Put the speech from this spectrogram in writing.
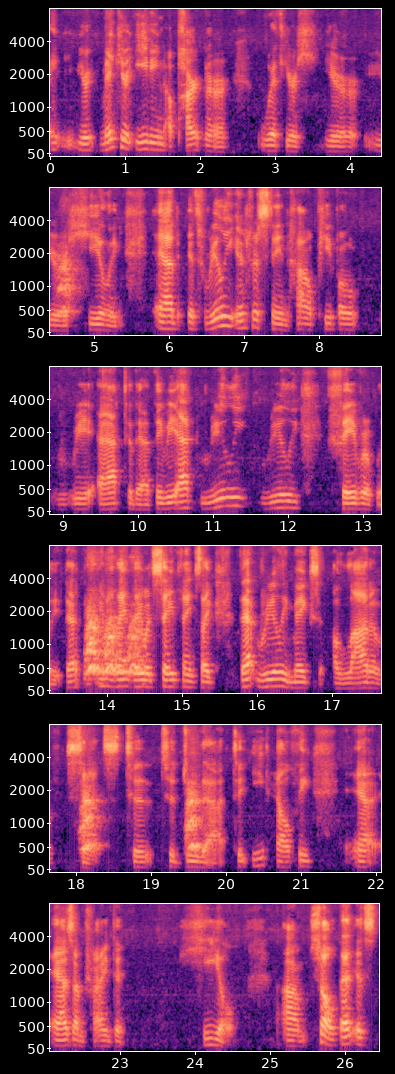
your make your eating a partner with your your your healing. And it's really interesting how people react to that. They react really really favorably. That you know they, they would say things like that really makes a lot of sense to to do that to eat healthy as i'm trying to heal. Um, so that it's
